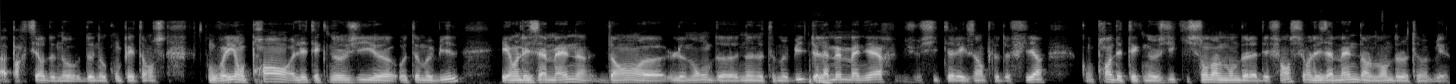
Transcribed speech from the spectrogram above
à partir de nos compétences. Donc, vous voyez, on prend les technologies automobiles et on les amène dans le monde non automobile. De la même manière, je citais l'exemple de FLIR, qu'on prend des technologies qui sont dans le monde de la défense et on les amène dans le monde de l'automobile.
